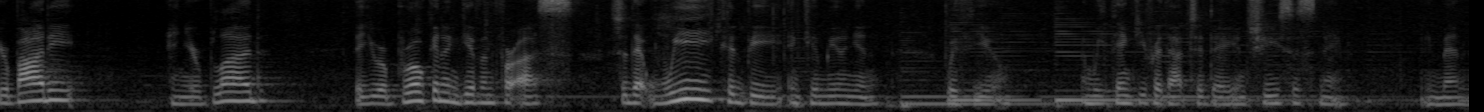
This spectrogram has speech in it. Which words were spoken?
your body and your blood that you were broken and given for us so that we could be in communion with you. And we thank you for that today. In Jesus' name, amen.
